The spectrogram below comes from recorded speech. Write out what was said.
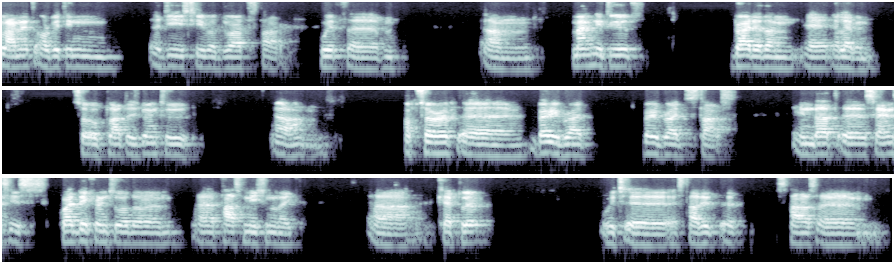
planet orbiting a G0 dwarf star with um, um, magnitude brighter than uh, 11. So Plato is going to um, observe uh, very bright, very bright stars. In that uh, sense, is quite different to other um, uh, past mission like uh, Kepler, which uh, studied stars um,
